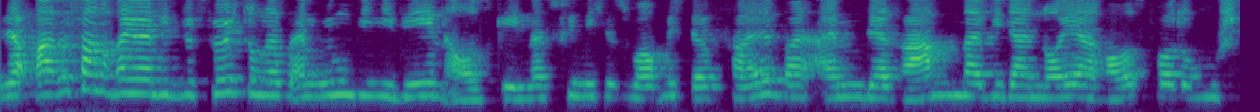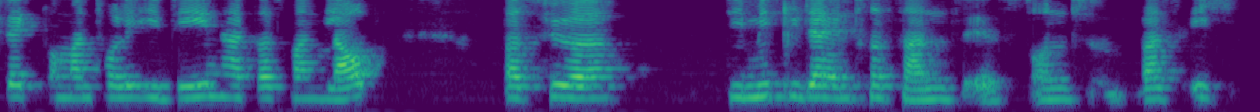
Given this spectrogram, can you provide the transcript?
ja, am Anfang hat man ja die Befürchtung, dass einem irgendwie Ideen ausgehen. Das finde ich ist überhaupt nicht der Fall, weil einem der Rahmen mal wieder neue Herausforderungen steckt und man tolle Ideen hat, was man glaubt, was für die Mitglieder interessant ist. Und was ich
